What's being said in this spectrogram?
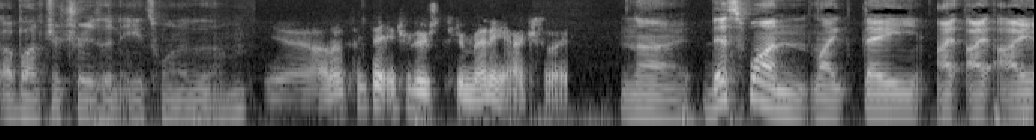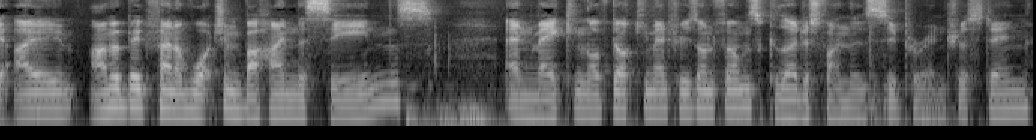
a bunch of trees and eats one of them. Yeah, I don't think they introduced too many actually. No, this one like they I I I, I I'm a big fan of watching behind the scenes and making of documentaries on films because I just find those super interesting.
